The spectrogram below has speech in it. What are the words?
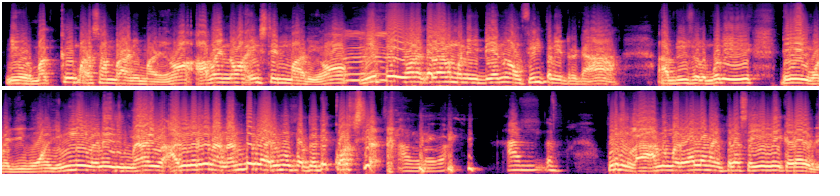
நீ ஒரு மக்கு மரசாம்பிராணி மாதிரியும் அவன் இன்னும் ஐன்ஸ்டைன் மாதிரியும் நீ போய் இவனை கல்யாணம் பண்ணிக்கிட்டேன்னு அவன் ஃபீல் பண்ணிட்டு இருக்கான். அப்படின்னு சொல்லும்போது டேய் உனக்கு உனக்கு இன்னும் வேணும் இதுக்கு மேல அதுல இருந்து நான் நண்பர்களை அறிமுகப்படுத்துறதே குறைச்சேன். அவ்வளவுதான். புரியுதுங்களா அந்த மாதிரி வேலை நான் இப்பெல்லாம் செய்யறதே கிடையாது.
